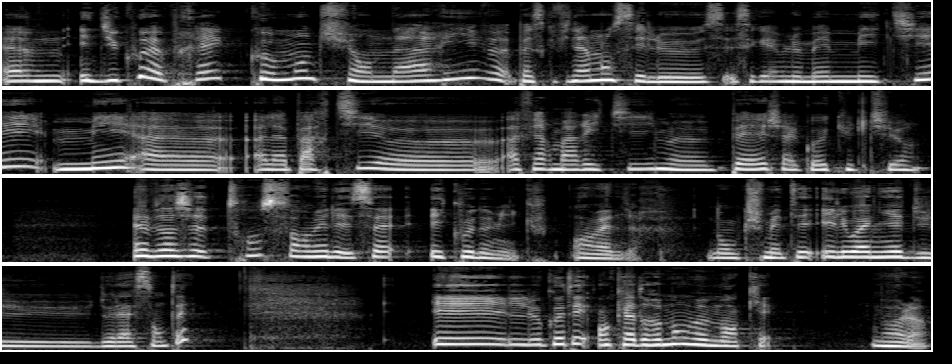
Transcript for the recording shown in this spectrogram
Euh, et du coup, après, comment tu en arrives? Parce que finalement, c'est le, c'est quand même le même métier, mais à, à la partie euh, affaires maritimes, euh, pêche, aquaculture. Eh bien, j'ai transformé l'essai économique, on va dire. Donc, je m'étais éloignée du, de la santé. Et le côté encadrement me manquait. Voilà.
